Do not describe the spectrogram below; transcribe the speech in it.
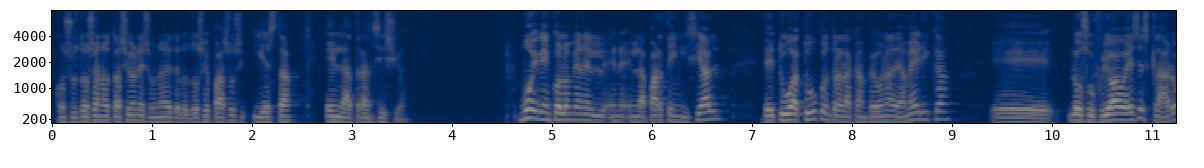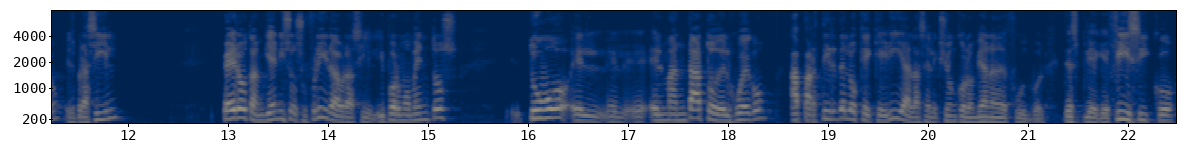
con sus dos anotaciones, una desde los 12 pasos y esta en la transición. Muy bien Colombia en, la parte inicial, de tú a tú contra la campeona de América. Eh, lo sufrió a veces, claro, es Brasil, pero también hizo sufrir a Brasil y por momentos tuvo el, mandato del juego a partir de lo que quería la selección colombiana de fútbol. Despliegue físico,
